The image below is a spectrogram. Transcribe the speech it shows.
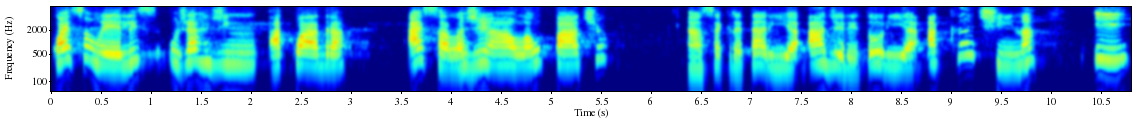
quais são eles? O jardim, a quadra, as salas de aula, o pátio, a secretaria, a diretoria, a cantina e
